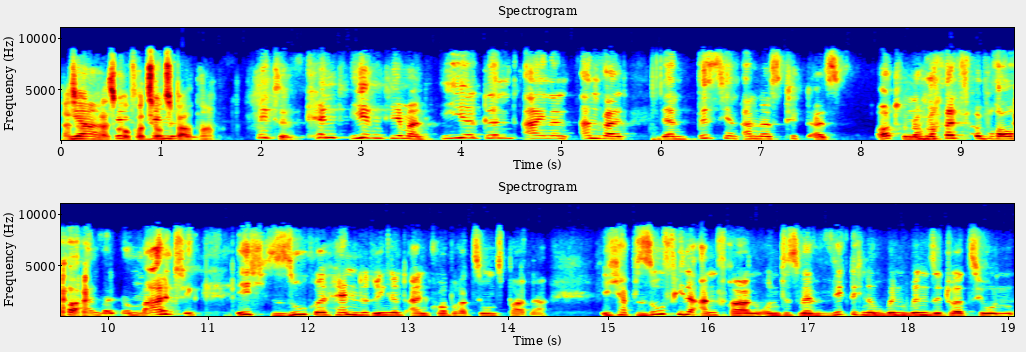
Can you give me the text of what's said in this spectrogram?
Also ja, als bitte, Kooperationspartner. Bitte, kennt irgendjemand irgendeinen Anwalt, der ein bisschen anders tickt als Otto Normalverbraucher, Anwalt normal tickt? Ich suche händeringend einen Kooperationspartner. Ich habe so viele Anfragen und es wäre wirklich eine Win-Win-Situation.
